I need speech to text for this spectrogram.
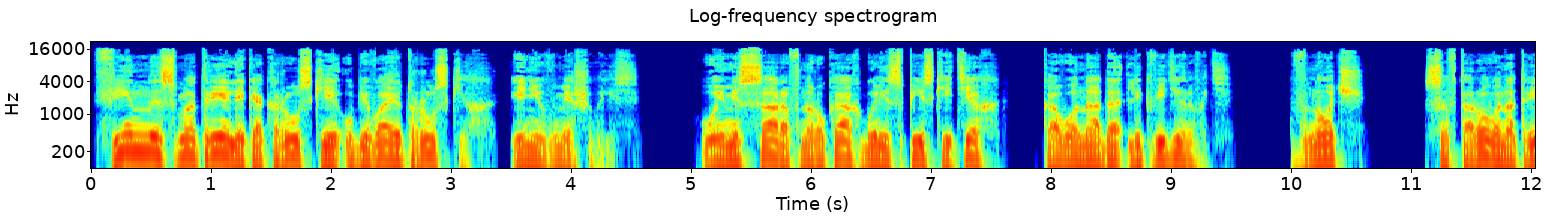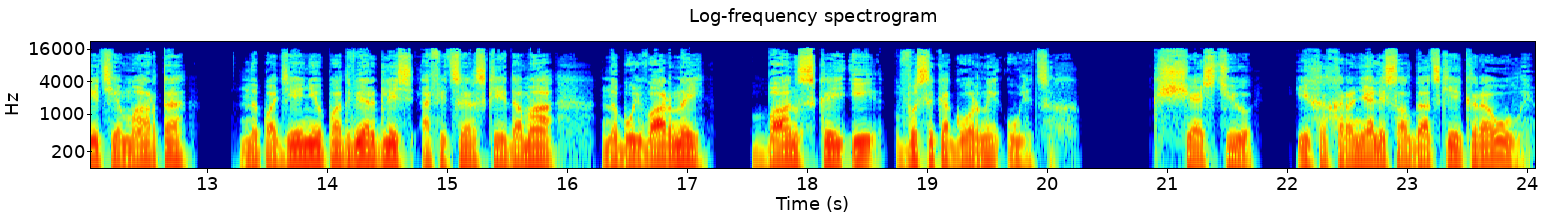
Финны смотрели, как русские убивают русских, и не вмешивались. У эмиссаров на руках были списки тех, кого надо ликвидировать. В ночь со 2 на 3 марта нападению подверглись офицерские дома на Бульварной, Банской и Высокогорной улицах. К счастью, их охраняли солдатские караулы.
